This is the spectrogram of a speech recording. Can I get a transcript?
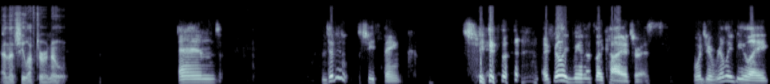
and that she left her a note. And didn't she think she? I feel like being a psychiatrist. Would you really be like,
